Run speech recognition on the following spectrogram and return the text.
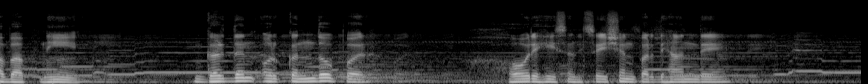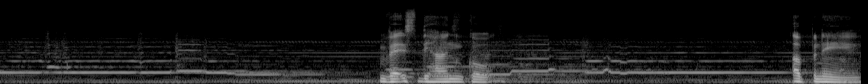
अब अपनी गर्दन और कंधों पर हो रही सेंसेशन पर ध्यान दें। वह इस ध्यान को अपने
